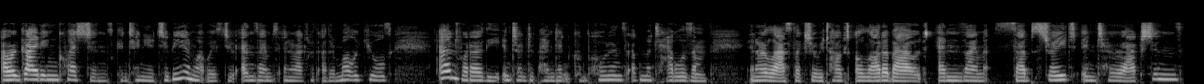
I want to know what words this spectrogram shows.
Our guiding questions continue to be in what ways do enzymes interact with other molecules, and what are the interdependent components of metabolism. In our last lecture, we talked a lot about enzyme substrate interactions.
